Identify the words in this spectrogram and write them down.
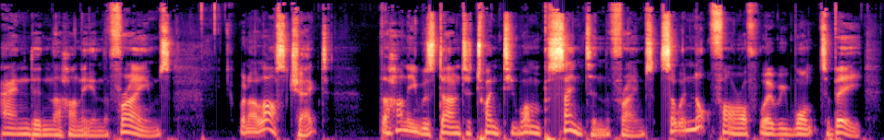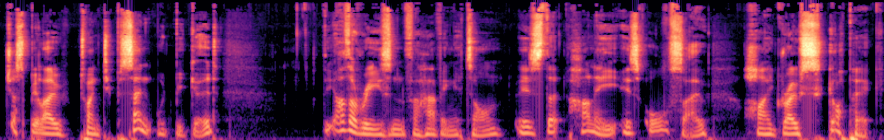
and in the honey in the frames. When I last checked, the honey was down to 21% in the frames, so we're not far off where we want to be. Just below 20% would be good. The other reason for having it on is that honey is also hygroscopic.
